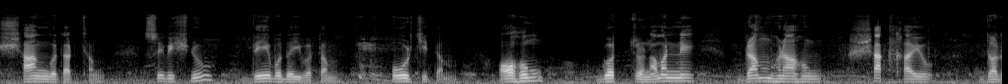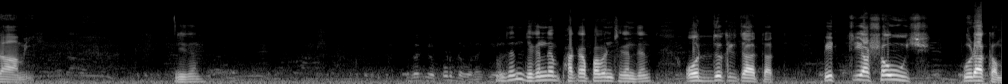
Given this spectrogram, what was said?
সাঙ্গতার্থং। শ্রীবিষ্ণু দেবদৈবতম, অর্চিতম। অহম গোত্র নামান্যে ব্রাহ্মণাহং সাক্ষায় দদামি। দেন যেখান থেকে ফাঁকা পাবেন সেখান দেন অদ্যকৃতা তৎ পিতৃ অশৌচ পুরাকম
